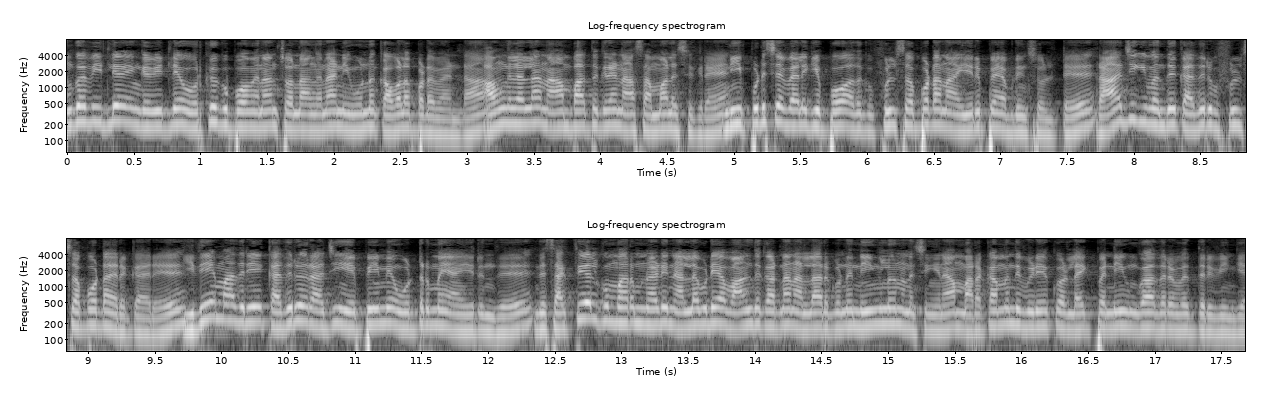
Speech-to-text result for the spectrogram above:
உங்க வீட்லயோ எங்க வீட்லயோ ஒர்க்குக்கு போவேனான்னு சொன்னாங்கன்னா நீ ஒன்னும் கவலைப்பட வேண்டாம். அவங்களெல்லாம் நான் பாத்துக்கிறேன் நான் சமாளிச்சுக்கிறேன். நீ பிடிச்ச வேலைக்கு போ அதுக்கு ஃபுல் சப்போர்ட்டா நான் இருப்பேன் அப்படின்னு சொல்லிட்டு ராஜிக்கு வந்து கதிர் ஃபுல் சப்போர்ட்டா இருக்காரு. இதே மாதிரியே கதிர் ராஜி எப்பயுமே ஒற்றுமையா இருந்து இந்த சக்திவேல் குமார் முன்னாடி நல்லபடியா வாழ்ந்து காட்டினா நல்லா இருக்கும்னு நீங்களும் நினைச்சீங்கன்னா மறக்காம இந்த வீடியோக்கு ஒரு லைக் பண்ணி உங்க ஆதரவை தருவீங்க.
